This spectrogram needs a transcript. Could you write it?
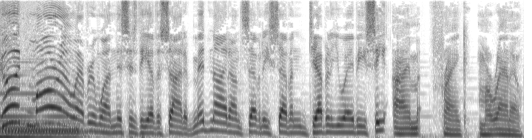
Good morrow, everyone. This is the other side of midnight on 77 WABC. I'm Frank Morano.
